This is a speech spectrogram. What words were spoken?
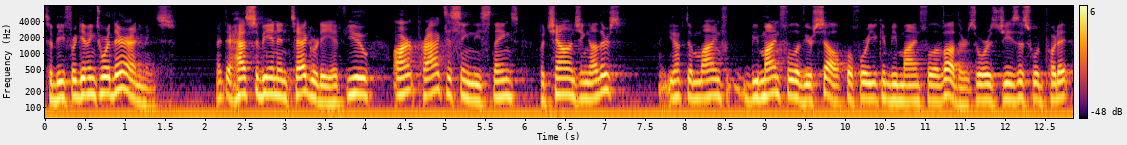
to be forgiving toward their enemies. Right? There has to be an integrity. If you aren't practicing these things but challenging others, you have to mind, be mindful of yourself before you can be mindful of others. Or, as Jesus would put it,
